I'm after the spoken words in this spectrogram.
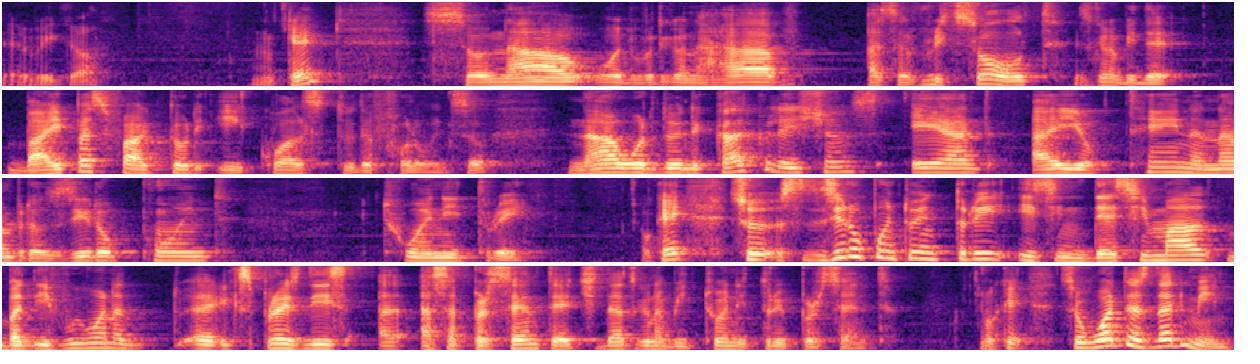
There we go okay so now what we're gonna have as a result is going to be the bypass factor equals to the following. So now we're doing the calculations and I obtain a number of 0.23. Okay, so 0.23 is in decimal, but if we want to uh, express this as a percentage, that's going to be 23%. Okay, so what does that mean?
